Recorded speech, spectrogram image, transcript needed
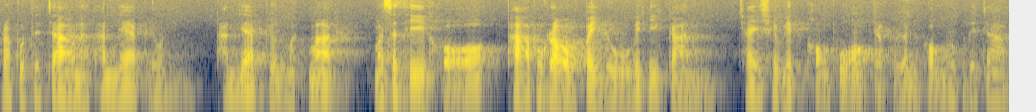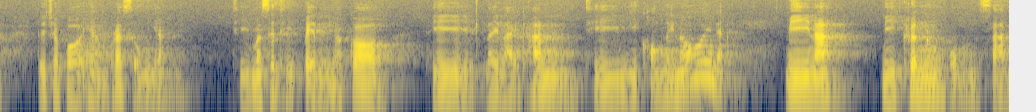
พระพุทธเจ้านะท่านแยบยนต์ท่านแยบยนต์มาก ๆ มัสถีขอพาพวกเราไปดูวิธีการใช้ชีวิตของผู้ออกจากเรือนของพระพุทธเจ้า โดยเฉพาะอย่างพระสงฆ์อย่างที่มัสถีเป็นแล้วก็ที่หลาย ๆ ท่านที่มีของน้อยๆเนี่ยมีนะ มีเครื่องนึ่งผมสาม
